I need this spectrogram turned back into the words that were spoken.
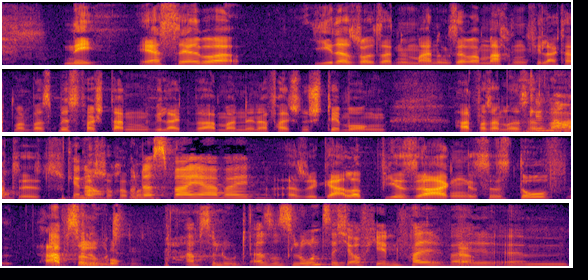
nee, erst selber, jeder soll seine Meinung selber machen. Vielleicht hat man was missverstanden, vielleicht war man in einer falschen Stimmung, hat was anderes genau, erwartet. Genau, und das war ja bei. Also egal, ob wir sagen, es ist doof, absolut gucken. Absolut. Also es lohnt sich auf jeden Fall, weil. Ja. Ähm,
